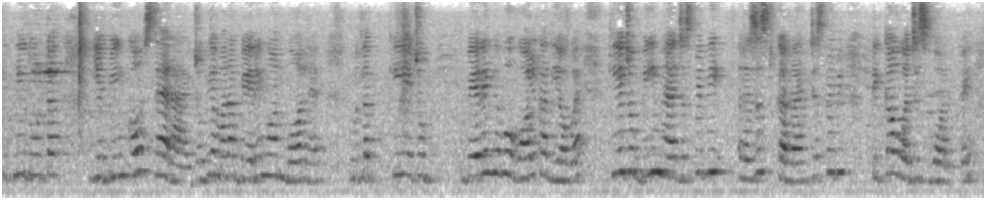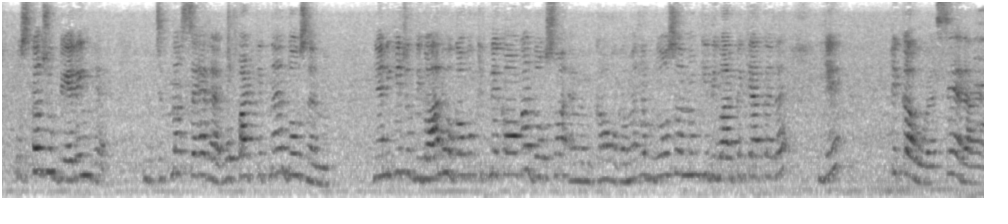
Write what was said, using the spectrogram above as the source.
कितनी दूर तक ये बीम को सह रहा है। जो भी हमारा बियरिंग ऑन बॉल है मतलब कि ये जो बेरिंग है, वो वॉल का दिया हुआ है कि ये जो बीम है, जिस पे भी रेजिस्ट कर रहा है, जिस पे भी टिका हुआ जिस वॉल पे, उसका जो बेरिंग है, जितना सह रहा है, वो पार्ट कितना है? दो सौ एम यानी कि जो दीवार होगा, वो कितने का होगा? दो सौ एम का होगा। मतलब दो सौ एम की दीवार पे क्या कर रहा है? ये टिका हुआ है रहा है।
